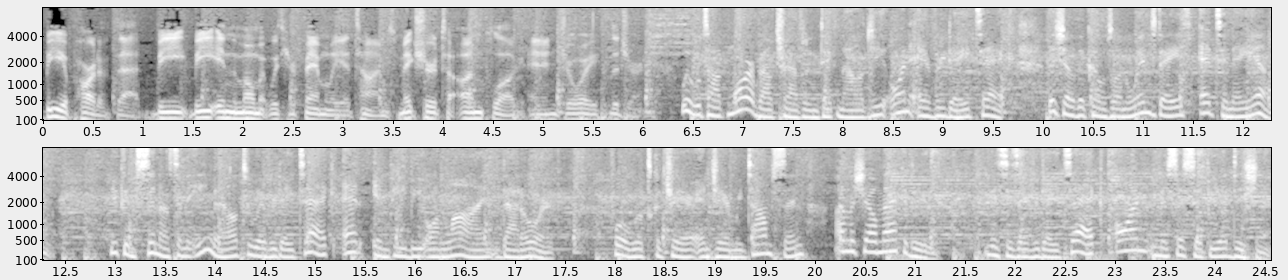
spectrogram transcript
be a part of that. Be be in the moment with your family at times. Make sure to unplug and enjoy the journey. We will talk more about traveling technology on Everyday Tech, the show that comes on Wednesdays at 10 a.m. You can send us an email to everydaytech at mpbonline.org. For Wiltz Cutrer and Jeremy Thompson, I'm Michelle McAdoo. This is Everyday Tech on Mississippi Edition.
